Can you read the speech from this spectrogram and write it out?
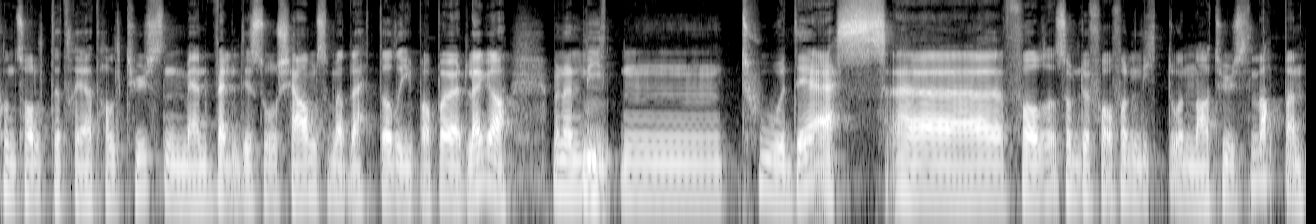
konsoll til 3500 med en veldig stor skjerm som er lett å ripe opp og ødelegge, men en liten 2DS uh, for, som du får for litt under tusenlappen,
